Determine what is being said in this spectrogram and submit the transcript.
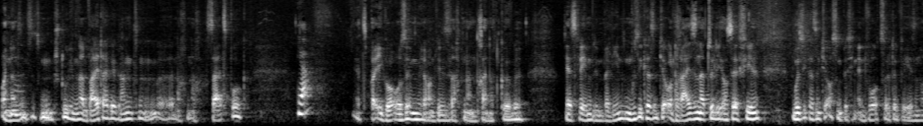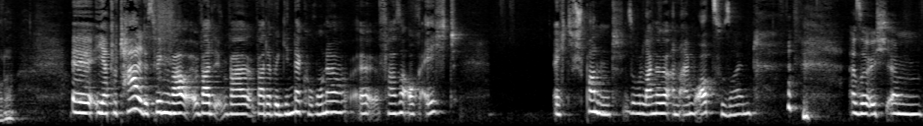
Und dann sind Sie zum Studium dann weitergegangen zum, äh, nach, nach Salzburg? Ja. Jetzt bei Igor Osim, ja, und wie Sie sagten, dann Reinhard Göbel. Jetzt leben Sie in Berlin. Musiker sind ja, und reisen natürlich auch sehr viel. Musiker sind ja auch so ein bisschen entwurzelte Wesen, oder? Äh, ja, total. Deswegen war, war, war, war der Beginn der Corona-Phase auch echt echt spannend, so lange an einem Ort zu sein. also ich ähm,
